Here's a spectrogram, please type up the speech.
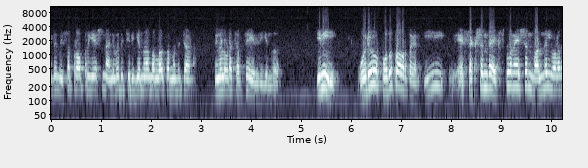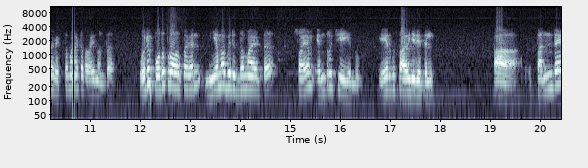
ഇത് മിസ്അപ്രോപ്രിയേഷൻ അനുവദിച്ചിരിക്കുന്നത് എന്നുള്ളത് സംബന്ധിച്ചാണ് നിങ്ങളിവിടെ ചർച്ച ചെയ്തിരിക്കുന്നത്. ഇനി ഒരു പൊതുപ്രവർത്തകൻ ഈ സെക്ഷന്റെ എക്സ്പ്ലനേഷൻ വണ്ണിൽ വളരെ വ്യക്തമായിട്ട് പറയുന്നുണ്ട്. ഒരു പൊതുപ്രവർത്തകൻ നിയമവിരുദ്ധമായിട്ട് സ്വയം എൻട്രി ചെയ്യുന്നു. ഏത് സാഹചര്യത്തിൽ? ആ, തന്റെ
